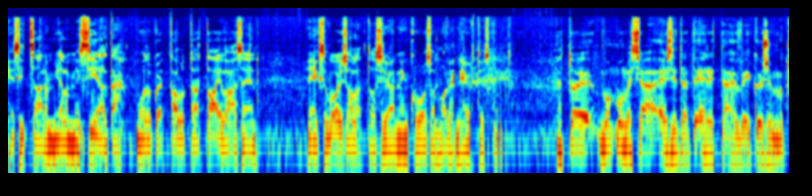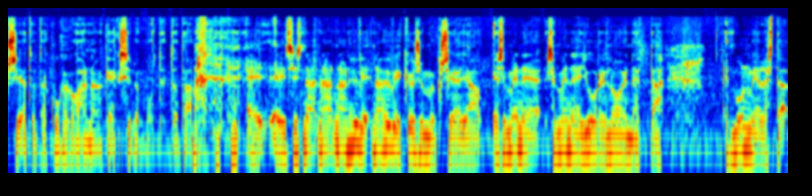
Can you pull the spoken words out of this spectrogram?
Ja sitten saada mieluummin sieltä, muuta kuin että taluttaa taivaaseen, niin eikö se voisi olla tosiaan niin kuin osa modernia yhteiskuntaa? No toi, mun, mun mielestä esität erittäin hyviä kysymyksiä. Tota, kukakohan nämä on keksinyt muuten? Tota, ei, ei, siis nämä, nämä, nämä, on hyviä, nämä on hyviä kysymyksiä ja, ja se, menee, se menee juuri noin, että että mun mielestä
